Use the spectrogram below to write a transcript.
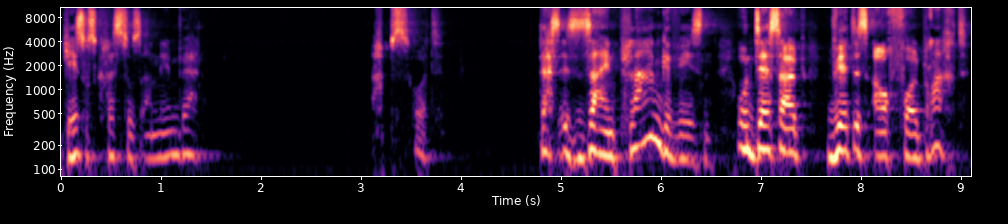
Jesus Christus annehmen werden? Absurd. Das ist sein Plan gewesen und deshalb wird es auch vollbracht.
